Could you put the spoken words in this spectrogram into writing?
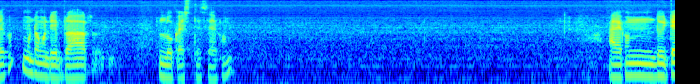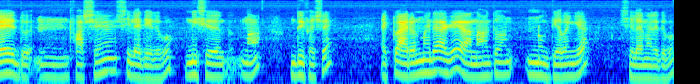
দেখুন, মোটামুটি ব্রার লুক আসতেছে এখন। আর এখন দুইটাই পাশে সিলাই দিয়ে দেবো। নিচে না, দুই পাশে একটু আয়রন মারে আগে, আর না হয়তো নখ দিয়ে ভাঙিয়া সেলাই মেরে দেবো।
